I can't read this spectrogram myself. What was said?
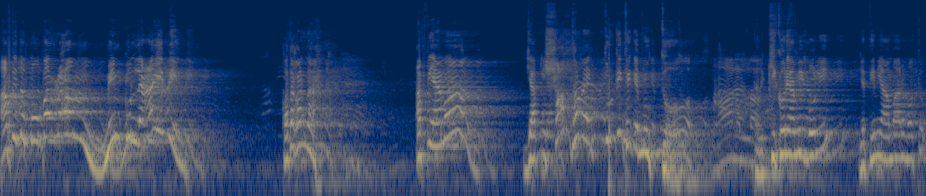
আপনি তো মুবাররাম মিন কুল্লি আইবিন কথা কন না আপনি এমন যে আপনি সব ধরনের ত্রুটি থেকে মুক্ত। তাহলে কি করে আমি বলি যে তিনি আমার মতো?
